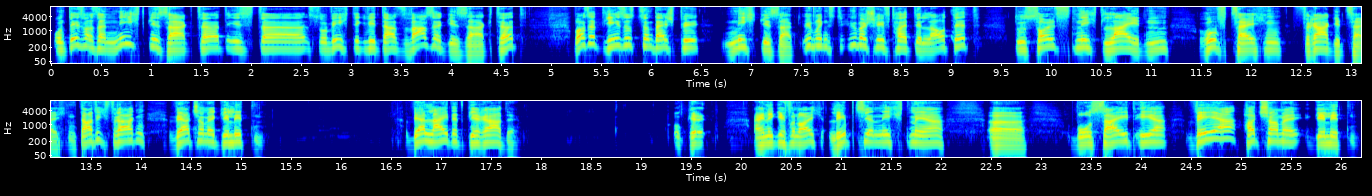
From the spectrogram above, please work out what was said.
Und das, was er nicht gesagt hat, ist äh, so wichtig wie das, was er gesagt hat. Was hat Jesus zum Beispiel nicht gesagt? Übrigens, die Überschrift heute lautet, du sollst nicht leiden, Rufzeichen, Fragezeichen. Darf ich fragen, wer hat schon mal gelitten? Wer leidet gerade? Okay, einige von euch lebt ihr nicht mehr. Äh, wo seid ihr? Wer hat schon mal gelitten?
